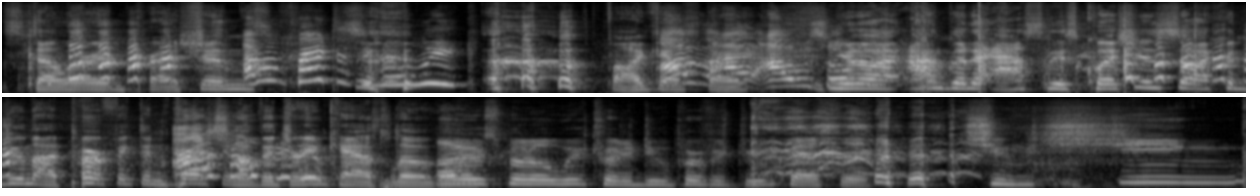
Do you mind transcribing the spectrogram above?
stellar impressions I've been practicing all week. podcast? I'm. I, I was you know, what? I'm going to ask this question so I can do my perfect impression of the Dreamcast logo. I spent all week trying to do a perfect Dreamcast like shing shing.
